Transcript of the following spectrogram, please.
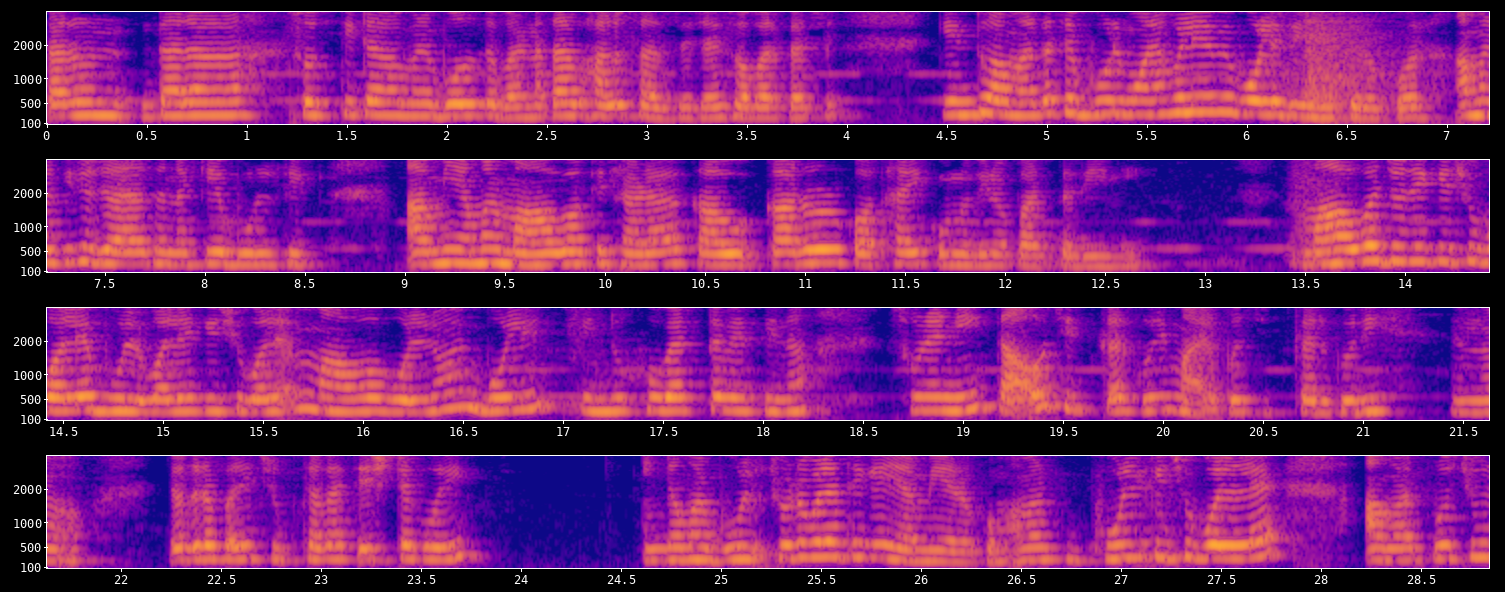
কারণ তারা সত্যিটা মানে বলতে পারে না, তারা ভালো সাজতে চায় সবার কাছে। কিন্তু আমার কাছে ভুল মনে হলে আমি বলে দিই মুখের ওপর আমার কিছু যায় আসে না কে ভুল ঠিক। আমি আমার মা বাবাকে ছাড়া কাউ, কারোর কথাই কোনোদিনও পাত্তা দিইনি। মা বাবা যদি কিছু বলে, ভুল বলে, কিছু বলে, আমি মা বাবা বললেও আমি বলি, কিন্তু খুব একটা বেশি না। শুনে নিই, তাও চিৎকার করি, মায়ের উপর চিৎকার করি যতটা পারি চুপ থাকার চেষ্টা করি। কিন্তু আমার ভুল, ছোটোবেলা থেকেই আমি এরকম। আমার ভুল কিছু বললে আমার প্রচুর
